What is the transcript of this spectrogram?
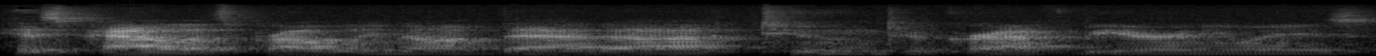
his palate's probably not that uh, tuned to craft beer anyways.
